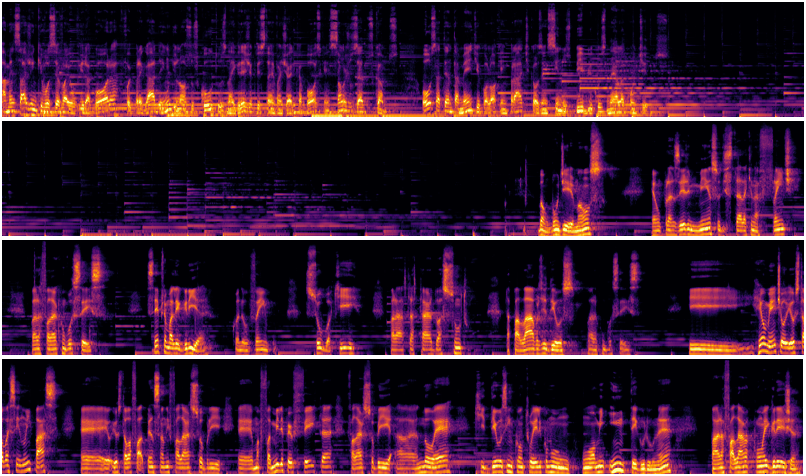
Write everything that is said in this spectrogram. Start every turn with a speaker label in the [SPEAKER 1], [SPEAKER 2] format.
[SPEAKER 1] A mensagem que você vai ouvir agora foi pregada em um de nossos cultos na Igreja Cristã Evangélica Bosque, em São José dos Campos. Ouça atentamente e coloque em prática os ensinos bíblicos nela contidos.
[SPEAKER 2] Bom, bom dia, irmãos. É um prazer imenso de estar aqui na frente para falar com vocês. Sempre é uma alegria quando eu venho, subo aqui para tratar do assunto da palavra de Deus para com vocês. E realmente eu, eu estava assim no impasse. É, eu, eu, estava pensando em falar sobre é, uma família perfeita, falar sobre uh, Noé que Deus encontrou ele como um, um homem íntegro, né? Para falar com a igreja.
